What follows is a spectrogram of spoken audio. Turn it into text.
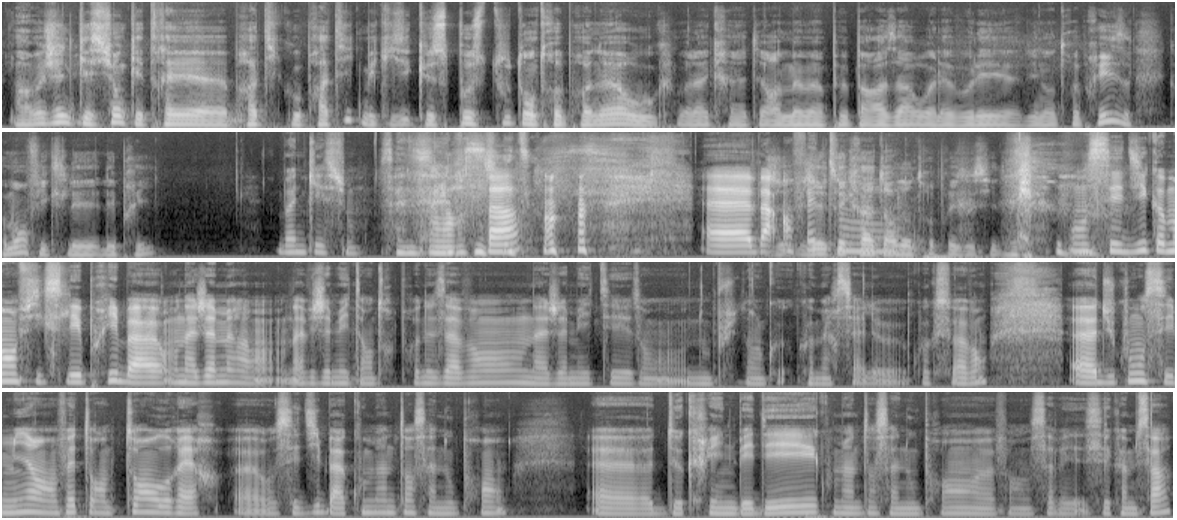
Alors moi j'ai une question qui est très euh, pratico-pratique, mais qui, que se pose tout entrepreneur ou voilà, créateur, même un peu par hasard ou à la volée euh, d'une entreprise. Comment on fixe les, prix? Bonne question. Alors ça... Euh, bah, en J'ai été créateur d'entreprise aussi. on s'est dit comment on fixe les prix. Bah, on n'a jamais, on n'avait jamais été entrepreneuse avant, on n'a jamais été non plus dans le commercial quoi que ce soit avant. du coup, on s'est mis en fait en temps horaire. on s'est dit bah combien de temps ça nous prend euh, de créer une BD, combien de temps ça nous prend, euh, enfin c'est comme ça.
